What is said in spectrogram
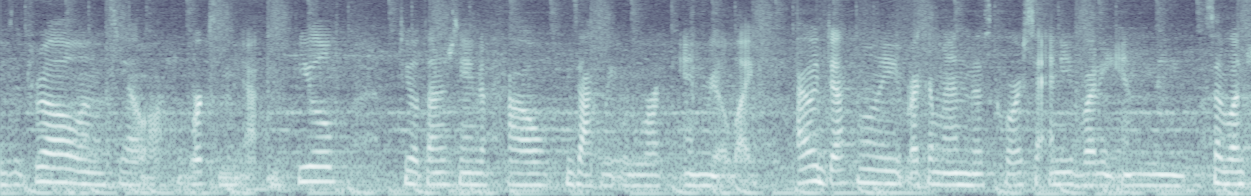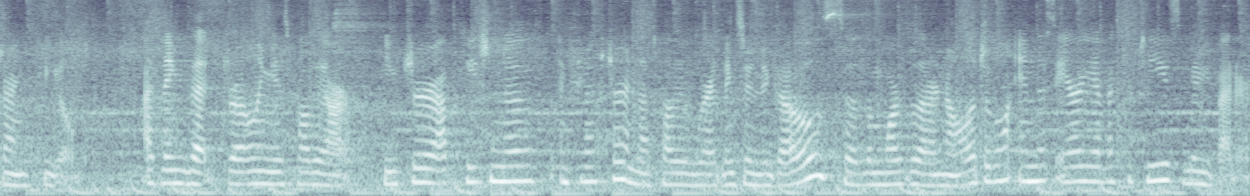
use a drill and see how it works in the, in the field to to understand of how exactly it would work in real life. I would definitely recommend this course to anybody in the civil engineering field. I think that drilling is probably our future application of infrastructure and that's probably where things are going to go. So the more people that are knowledgeable in this area of expertise, would be better.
